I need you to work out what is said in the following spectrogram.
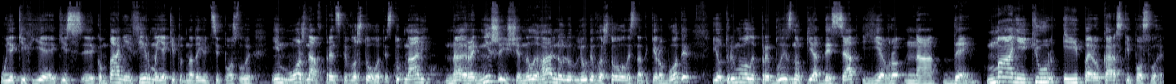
у яких є якісь е, компанії, фірми, які тут надають ці послуги, і можна в принципі влаштовуватись. Тут навіть на раніше ще нелегально люди влаштовувались на такі роботи і отримували приблизно 50 євро на день. Манікюр і перукарські послуги.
